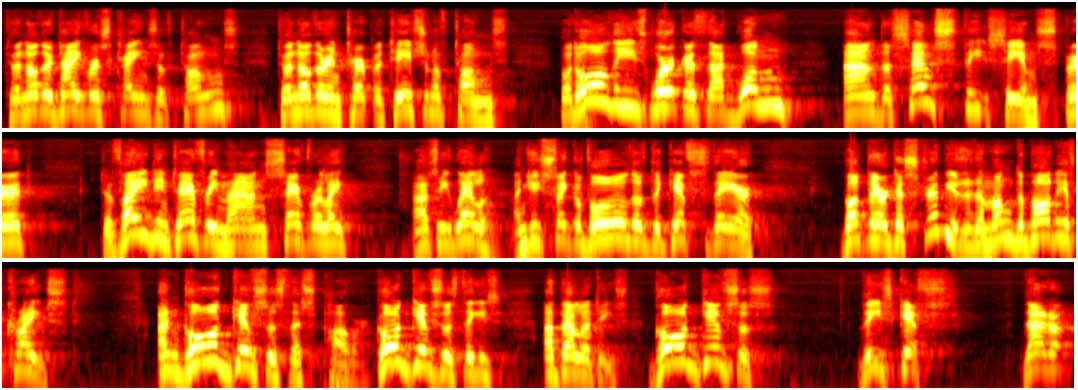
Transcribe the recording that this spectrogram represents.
to another divers kinds of tongues, to another interpretation of tongues. But all these worketh that one and the self same Spirit, dividing to every man severally as he will. And you think of all of the gifts there, but they're distributed among the body of Christ. And God gives us this power. God gives us these abilities. God gives us these gifts that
